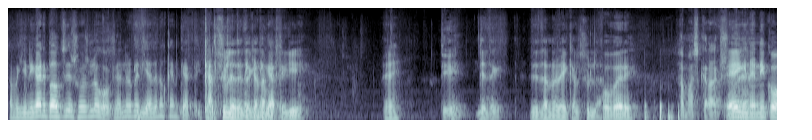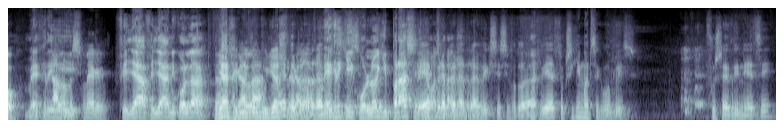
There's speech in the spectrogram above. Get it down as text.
Θα με κυνηγάνε παοξίδε χωρίς λόγο. Και λέω, παιδιά, δεν έχω κάνει κάτι. Καλτσούλα δεν Με ήταν κυνηγάτε. καταπληκτική. Ε, Τι, δεν ήταν- δεν ήταν ωραία η καλτσούλα. Φοβερή. θα μας κράξουν. Έγινε, Νίκο. Μέχρι... Καλό μεσημέρι. Φιλιά, φιλιά, Νικολά. Γεια σου, Νίκο μου, γεια σου. Έπρεπε να Μέχρι τραβήξεις. και οι οικολόγοι πράσινοι θα μας Έπρεπε να κράξουν. τραβήξεις εσύ φωτογραφία στο ξεκίνημα της εκπομπής. Αφού σε δίνει έτσι.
